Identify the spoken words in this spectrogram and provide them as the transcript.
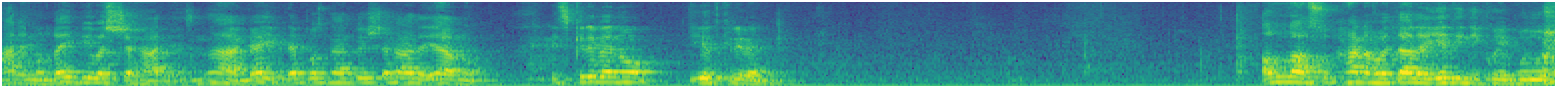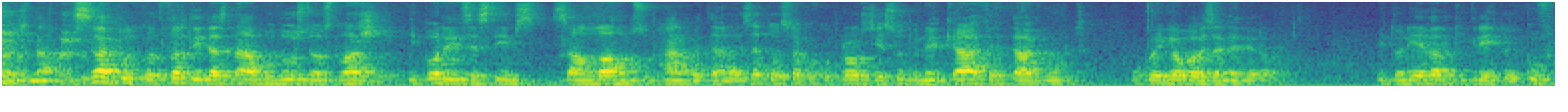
Alimul gajbi vas šehade. Zna gajb nepoznato i šehade javno. Iskriveno i otkriveno. Allah subhanahu wa ta'ala je jedini koji budućnost zna. I svako ko tvrdi da zna budućnost laže i poredi se s tim sa Allahom subhanahu wa ta'ala. I zato svako ko proročuje sudbinu je kafir tagut u kojeg je obaveza ne vjerovati. I to nije veliki grijeh, to je kufr.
